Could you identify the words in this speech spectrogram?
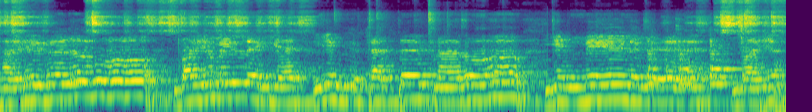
கடுகளவோ பயமில்லைங்க. எங்க கத்தனாரோ என் மேல பயம்.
